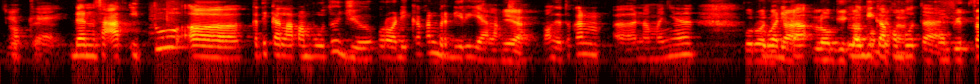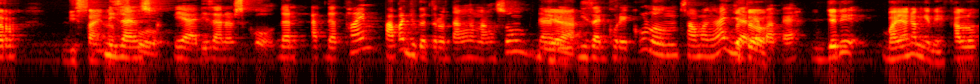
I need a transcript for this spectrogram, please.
Gitu. Oke. Dan saat itu eh, ketika 87 Purwadika kan berdiri ya langsung. Iya. Waktu itu kan eh, namanya Purwadika, logika, logika komputer. komputer designer design school. ya designer school. Dan at that time Papa juga turun tangan langsung dari Iya. desain kurikulum sama ngajar Betul. ya Papa ya. Jadi bayangkan gini, kalau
